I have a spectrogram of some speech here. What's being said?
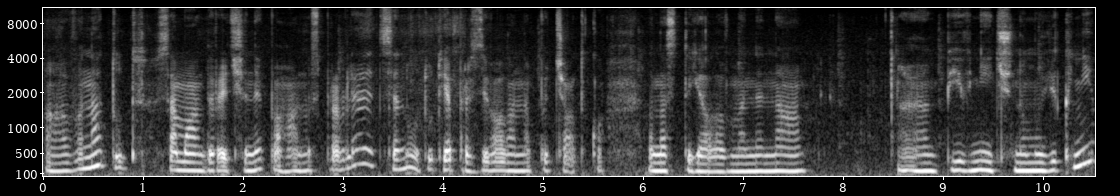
А Вона тут сама, до речі, непогано справляється. Ну, тут я прозівала на початку. Вона стояла в мене на е, північному вікні.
